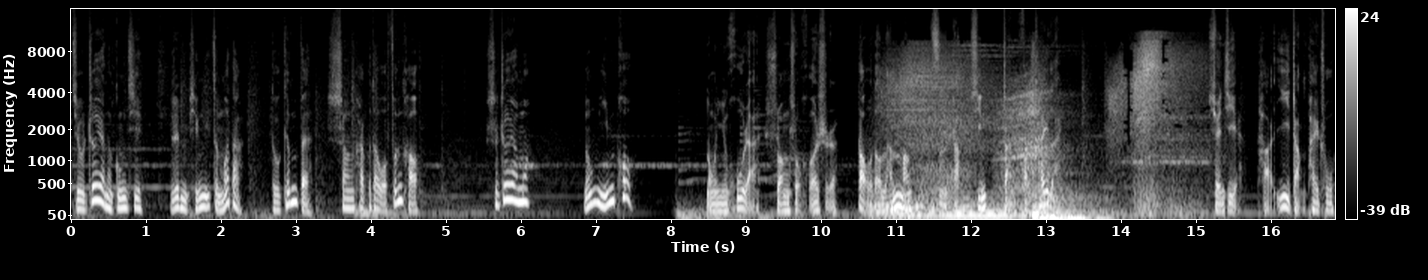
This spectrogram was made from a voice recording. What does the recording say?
就这样的攻击，任凭你怎么打，都根本伤害不到我分毫，是这样吗？”龙吟破，龙吟忽然双手合十，道道蓝芒自掌心绽放开来，旋即他一掌拍出。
